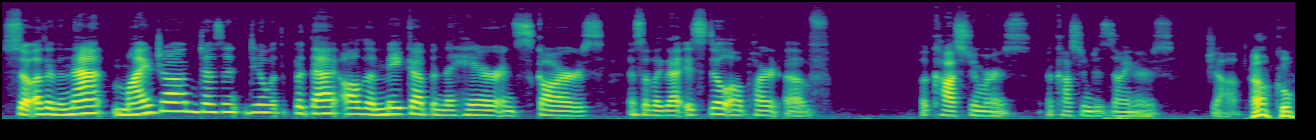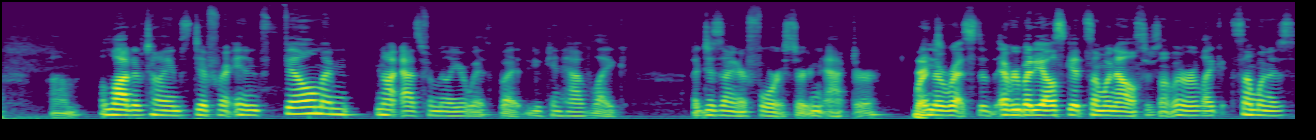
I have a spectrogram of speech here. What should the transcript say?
So other than that, my job doesn't deal with, but that all the makeup and the hair and scars and stuff like that is still all part of a costumer's, a costume designer's job Oh, cool. A lot of times different in film i'm not as familiar with but you can have like a designer for a certain actor Right. and the rest of everybody else gets someone else or something or like someone is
